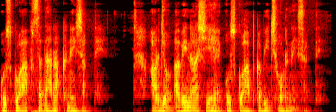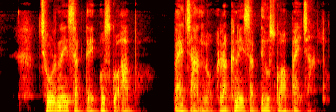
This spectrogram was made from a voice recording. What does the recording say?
उसको आप सदा रख नहीं सकते। और जो अविनाशी है, उसको आप कभी छोड़ नहीं सकते। छोड़ नहीं सकते, उसको आप पहचान लो। रख नहीं सकते, उसको आप पहचान लो।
